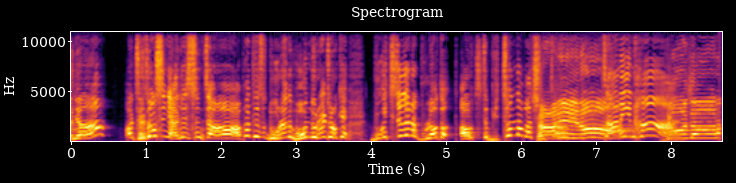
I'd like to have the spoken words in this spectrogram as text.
아니야? 아, 제정신이 아니지, 진짜. 아파트에서 노래는 뭔 노래를 저렇게 무기 찢어져라 불러도, 아, 진짜 미쳤나봐, 진짜. 잔인한 잔인한! 여자라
